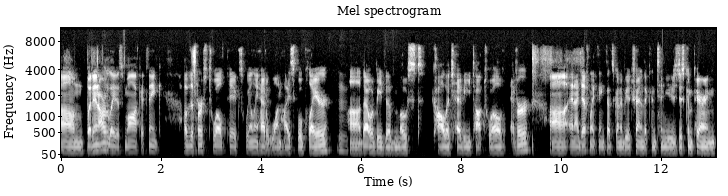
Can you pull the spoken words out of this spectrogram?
Um, but in our latest mock, I think of the first 12 picks, we only had one high school player. Mm. Uh, that would be the most college heavy top 12 ever. Uh, and I definitely think that's going to be a trend that continues, just comparing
